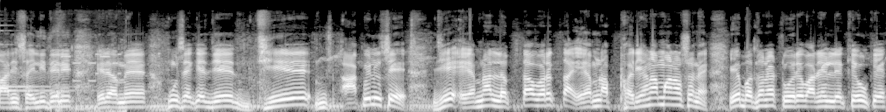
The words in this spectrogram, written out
મારી સહી લીધેલી એટલે અમે શું છે કે જે જે આપેલું છે, જે એમના લગતા વરગતા, એમના ફરિયાના માણસોને, એ બધાને ટોરે વાળીને લે કેવું કે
